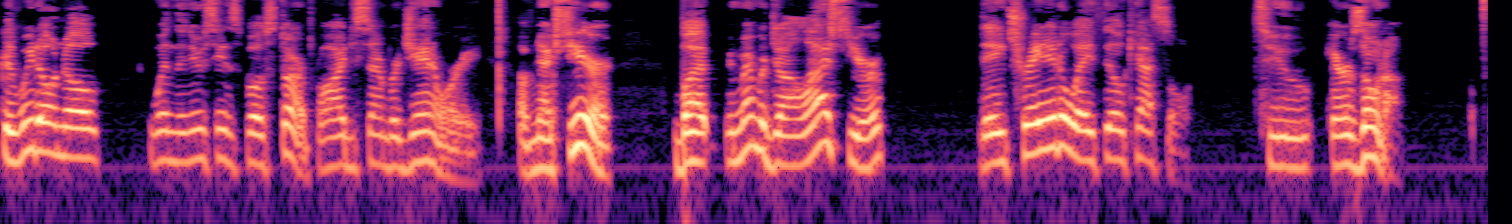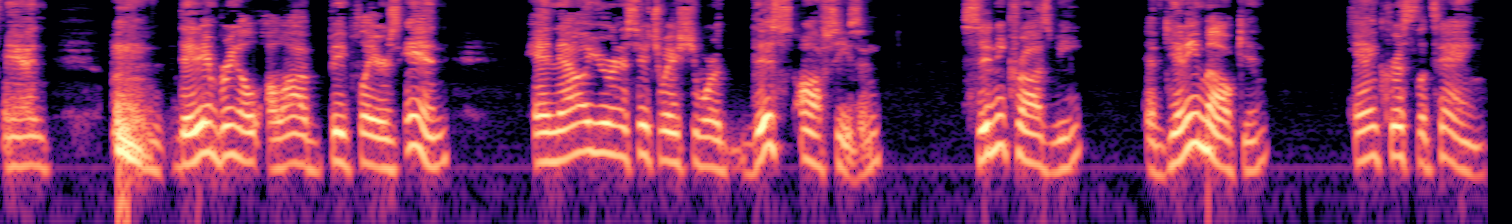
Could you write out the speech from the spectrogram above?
because we don't know when the new season's supposed to start, probably December, January of next year. But remember, John, last year they traded away Phil Kessel to Arizona, and they didn't bring a, a, lot of big players in. And now you're in a situation where this offseason, Sidney Crosby, Evgeny Malkin, and Chris Letang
